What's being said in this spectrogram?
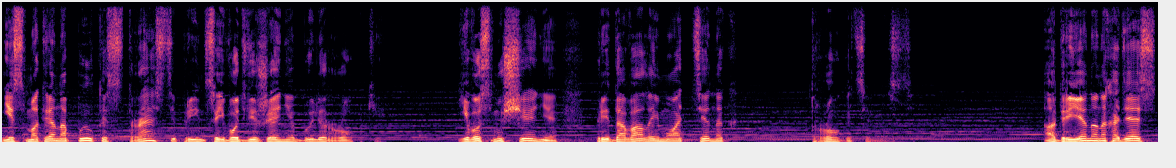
Несмотря на пылкость страсти принца, его движения были робки. Его смущение придавало ему оттенок трогательности. Адриена, находясь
